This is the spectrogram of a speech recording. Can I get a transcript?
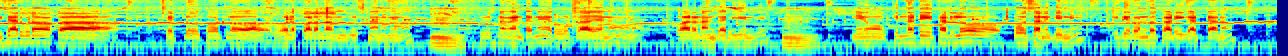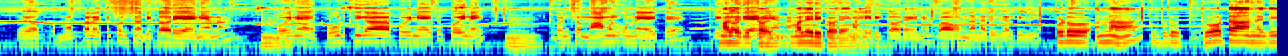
ఈసారి కూడా ఒక చెట్లు తోటలో ఓడపడాలని చూసినాను నేను. చూసిన వెంటనే రూట్ రాజాను వాడడం జరిగింది. నేను కిందటి తడిలో పోసాను దీన్ని. ఇది రెండో తడి కట్టాను. మొక్కలు అయితే కొంచెం రికవరీ అయినాయి అన్న. పోయినాయి పూర్తిగా పోయినాయి అయితే పోయినాయి. కొంచెం మామూలుగా ఉన్నాయి అయితే మళ్ళీ రికవరీ మళ్ళీ రికవరీ అయినాయి. బాగుంది అన్న రిజల్ట్ ఇది. ఇప్పుడు అన్న ఇప్పుడు తోట అనేది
